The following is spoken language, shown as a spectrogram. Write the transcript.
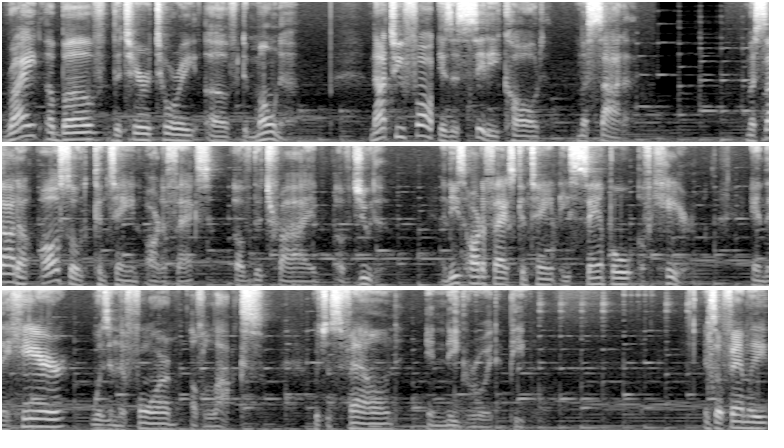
right above the territory of Dimona, not too far, is a city called Masada. Masada also contained artifacts of the tribe of Judah. And these artifacts contain a sample of hair, and the hair was in the form of locks, which is found in Negroid people. And so, family,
